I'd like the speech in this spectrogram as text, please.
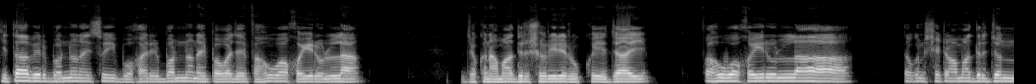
কিতাবের বর্ণনায় সই বহারের বর্ণনায় পাওয়া যায়, ফাহুয়া খৈরুল্লাহ যখন আমাদের শরীরে রোগ হয়ে যায়, ফাহুয়া খৈরুল্লাহ তখন সেটা আমাদের জন্য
